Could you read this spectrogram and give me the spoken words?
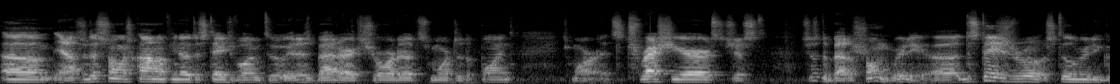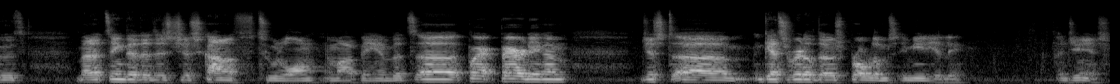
Um, yeah, so this song is kind of, you know, the stage volume 2. It is better, it's shorter, it's more to the point. It's more, it's trashier, it's just, it's just a better song, really. Uh, the stage is real, still really good. But I think that it is just kind of too long, in my opinion. But uh, Par Paradigm, just um, gets rid of those problems immediately. A genius.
